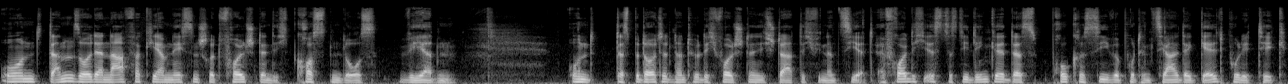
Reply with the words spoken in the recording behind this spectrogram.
Und dann soll der Nahverkehr im nächsten Schritt vollständig kostenlos werden. Und das bedeutet natürlich vollständig staatlich finanziert. Erfreulich ist, dass die Linke das progressive Potenzial der Geldpolitik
